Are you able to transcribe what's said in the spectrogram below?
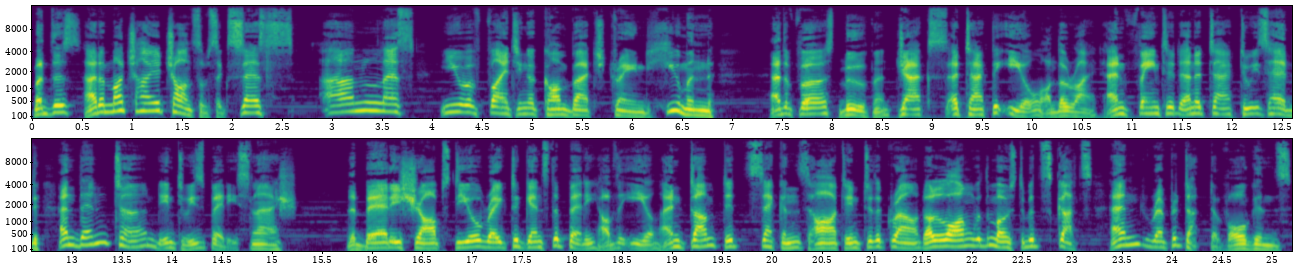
but this had a much higher chance of success unless you were fighting a combat-trained human. At the first movement, Jax attacked the eel on the right and feinted an attack to his head and then turned into his belly slash. The very sharp steel raked against the belly of the eel and dumped its second's heart into the ground along with most of its guts and reproductive organs.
